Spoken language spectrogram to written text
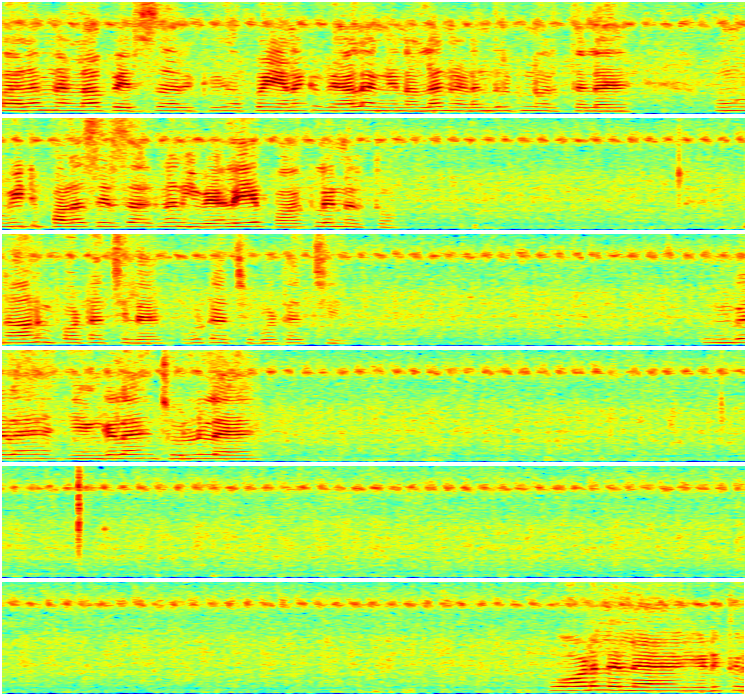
பழம் நல்லா பெருசாக இருக்குது அப்போ எனக்கு வேலை அங்கே நல்லா நடந்திருக்குன்னு அர்த்தலை. உங்கள் வீட்டு பழம் சிறுசாக இருக்குன்னா நீ வேலையே பார்க்கலன்னு அர்த்தம். நானும் போட்டாச்சுல. போட்டாச்சு போட்டாச்சு. உங்களை எங்களை சொல்லல. போடலை எடுக்கிற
